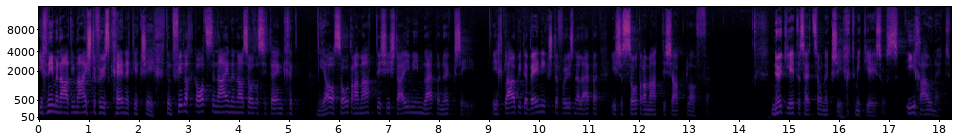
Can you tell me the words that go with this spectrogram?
Ich nehme an, die meisten von uns kennen die Geschichte. Und vielleicht geht es den einen auch so, dass sie denken, ja, so dramatisch ist das in meinem Leben nicht gewesen. Ich glaube, in den wenigsten von unserem Leben ist es so dramatisch abgelaufen. Nicht jeder hat so eine Geschichte mit Jesus. Ich auch nicht.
